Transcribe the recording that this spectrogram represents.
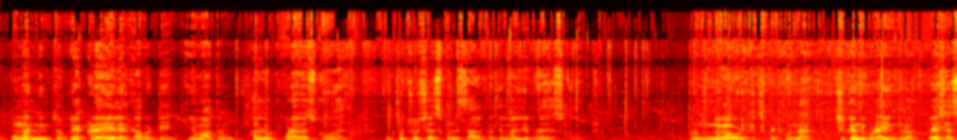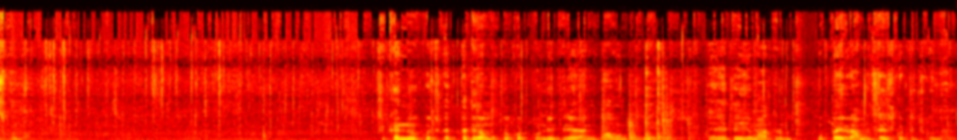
ఉప్పు మన మింతురుకు ఎక్కడ వేయలేదు కాబట్టి ఈ మాత్రం కల్లుప్పు కూడా వేసుకోవాలి. ఉప్పు చూసేసుకుని సాలకపోతే మళ్ళీ కూడా వేసుకోవచ్చు. మనం ముందుగా ఉడికించి పెట్టుకున్న చికెన్ కూడా ఇందులో వేసేసుకుందాం. చికెన్ కొంచెం పెద్ద పెద్దగా ముక్కలు కొట్టుకోండి తినేదానికి బాగుంటుంది. నేనైతే ఈ మాత్రం ముప్పై గ్రాముల సైజు కొట్టించుకున్నాను.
